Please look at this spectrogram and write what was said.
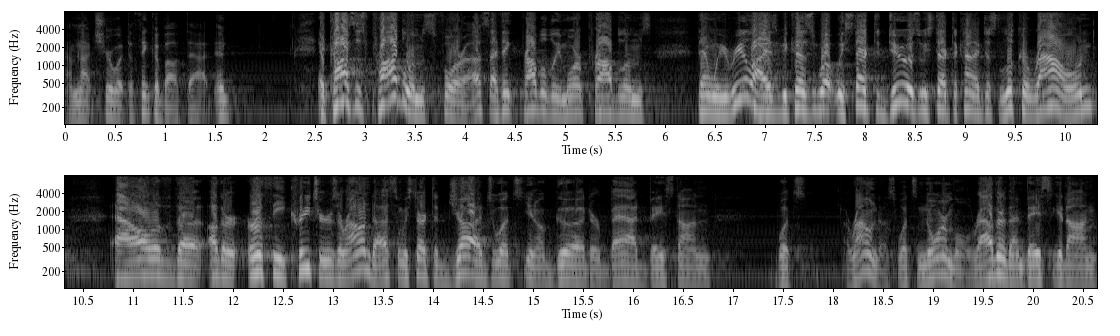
I'm not sure what to think about that. And it causes problems for us. I think probably more problems than we realize because what we start to do is we start to kind of just look around at all of the other earthy creatures around us and we start to judge what's you know good or bad based on what's around us what's normal rather than basing it on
